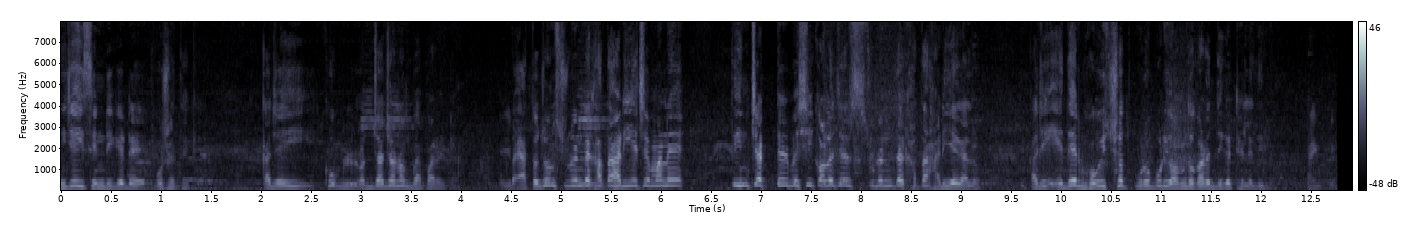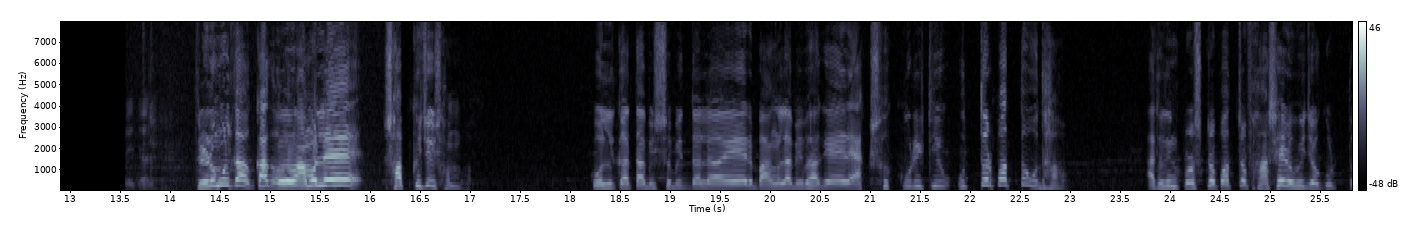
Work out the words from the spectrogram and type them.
নিজেই সিন্ডিকেটে বসে থেকে। কাজেই খুব লজ্জাজনক ব্যাপার এটা। এতজন স্টুডেন্টের খাতা হারিয়েছে মানে তিন চারটের বেশি কলেজের স্টুডেন্টদের খাতা হারিয়ে গেল। কাজেই এদের ভবিষ্যৎ পুরোপুরি অন্ধকারের দিকে ঠেলে দিল। তৃণমূল আমলে সব কিছুই সম্ভব। কলকাতা বিশ্ববিদ্যালয়ের বাংলা বিভাগের একশো কুড়িটি উত্তরপত্র উধাও। এতদিন প্রশ্নপত্র ফাঁসের অভিযোগ উঠত।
